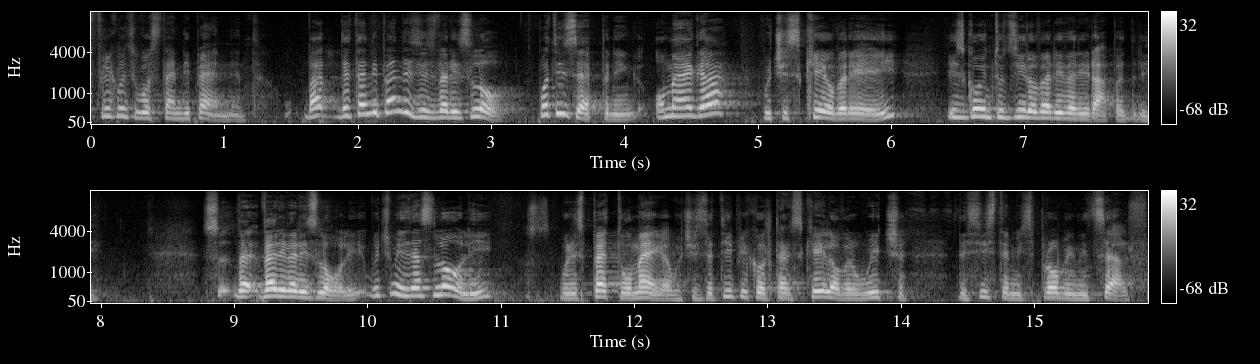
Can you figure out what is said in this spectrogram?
frequency was time dependent. But the time dependence is very slow. What is happening? Omega, which is k over a, is going to zero very, very rapidly. So, very, very slowly, which means that slowly, with respect to omega, which is the typical time scale over which the system is probing itself,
